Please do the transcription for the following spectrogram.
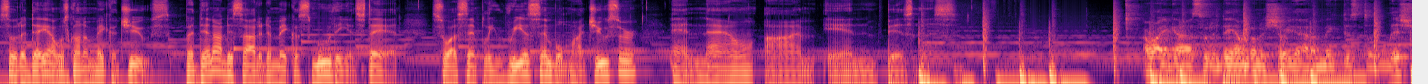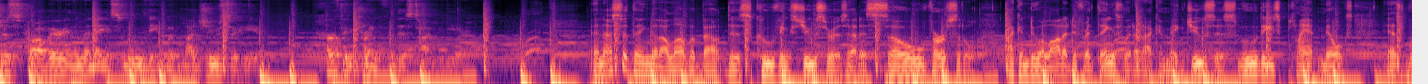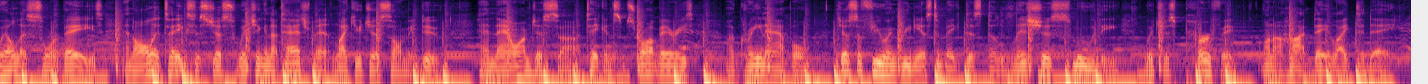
So today I was going to make a juice, but then I decided to make a smoothie instead. So I simply reassembled my juicer and now I'm in business. Alright guys, so today I'm going to show you how to make this delicious strawberry lemonade smoothie with my juicer here. Perfect drink for this time of year. And that's the thing that I love about this Kuvings juicer is that it's so versatile. I can do a lot of different things with it. I can make juices, smoothies, plant milks, as well as sorbets. And all it takes is just switching an attachment like you just saw me do. And now I'm just uh, taking some strawberries, a green apple, just a few ingredients to make this delicious smoothie, which is perfect on a hot day like today.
